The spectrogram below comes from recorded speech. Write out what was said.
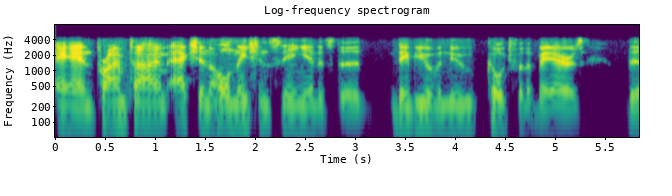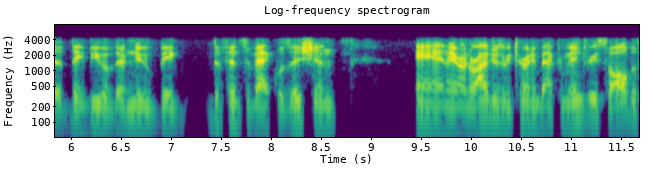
and primetime action, the whole nation seeing it. It's the debut of a new coach for the Bears, the debut of their new big defensive acquisition, and Aaron Rodgers returning back from injury. So all the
